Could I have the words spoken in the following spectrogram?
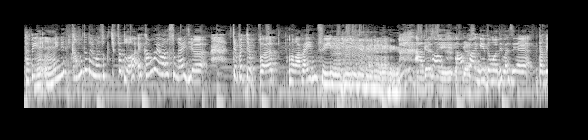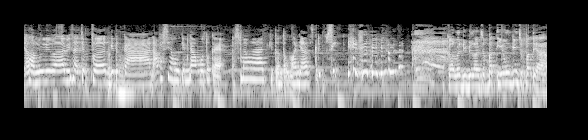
tapi Mm-mm. ini kamu tuh termasuk cepet loh Eh kamu emang sengaja cepet-cepet Mau ngapain sih? Enggak Atau sih, enggak. apa gitu motivasinya Tapi alhamdulillah bisa cepet gitu kan Apa sih yang bikin kamu tuh kayak semangat gitu Untuk mengerjakan skripsi Kalau dibilang cepet, ya mungkin cepet ya.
